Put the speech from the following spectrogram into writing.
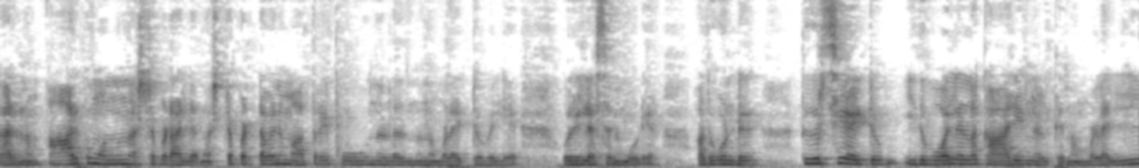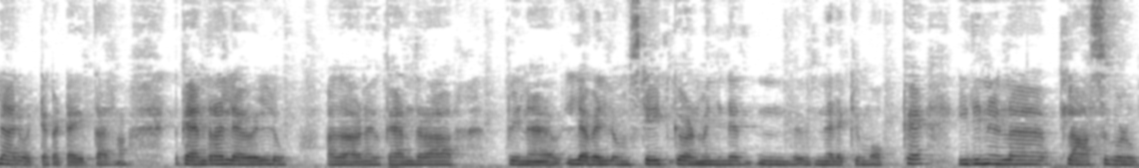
കാരണം ആർക്കും ഒന്നും നഷ്ടപ്പെടാനില്ല. നഷ്ടപ്പെട്ടവന് മാത്രമേ പോകൂ എന്നുള്ളതെന്ന് നമ്മളെ ഏറ്റവും വലിയ ഒരു ലെസനും കൂടിയാണ് അതുകൊണ്ട് തീർച്ചയായിട്ടും ഇതുപോലെയുള്ള കാര്യങ്ങൾക്ക് നമ്മളെല്ലാവരും ഒറ്റക്കെട്ടായി. കാരണം കേന്ദ്ര ലെവലിലും അതാണ് കേന്ദ്ര പിന്നെ ലെവലിലും സ്റ്റേറ്റ് ഗവൺമെന്റിന്റെ നിലയ്ക്കും ഒക്കെ ഇതിനുള്ള ക്ലാസ്സുകളും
